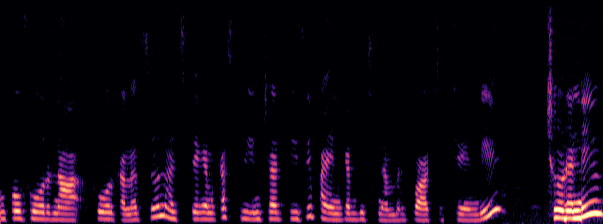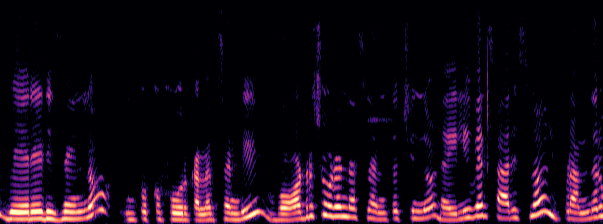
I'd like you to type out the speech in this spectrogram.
ఇంకో ఫోర్ నా ఫోర్ కలర్స్. నచ్చితే కనుక స్క్రీన్ షాట్ తీసి పైన కనిపిస్తున్న నెంబర్కి వాట్సాప్ చేయండి. చూడండి వేరే డిజైన్లో ఇంకొక ఫోర్ కలర్స్ అండి. బార్డర్ చూడండి అసలు ఎంత వచ్చిందో. డైలీ వేర్ సారీస్లో ఇప్పుడు అందరూ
